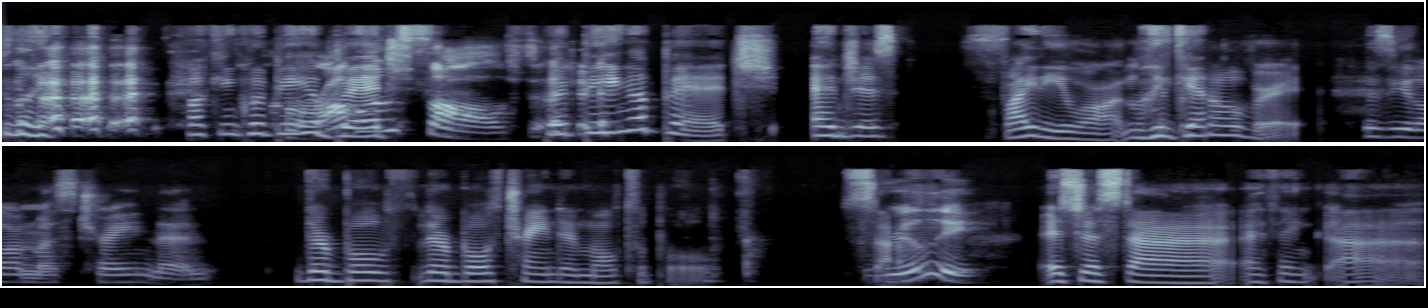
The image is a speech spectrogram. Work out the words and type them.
like fucking quit being a Problem bitch solved. quit being a bitch and just fight elon like get over it Because Elon must train then. They're both they're both trained in multiple stuff. Really? it's just uh i think uh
